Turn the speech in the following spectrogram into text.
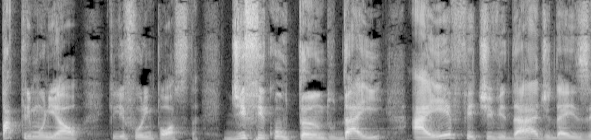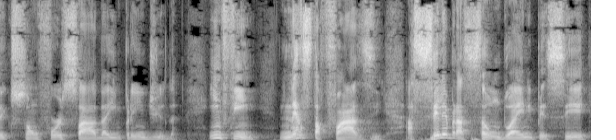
patrimonial que lhe for imposta, dificultando daí a efetividade da execução forçada empreendida. Enfim, nesta fase, a celebração do ANPC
